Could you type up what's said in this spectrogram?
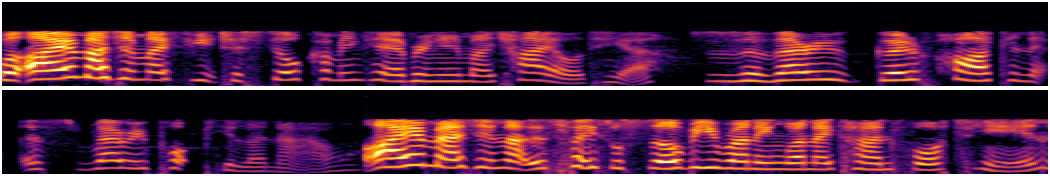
Well, I imagine my future still coming here, bringing my child here. This is a very good park and it's very popular now. I imagine that this place will still be running when I turn 14,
